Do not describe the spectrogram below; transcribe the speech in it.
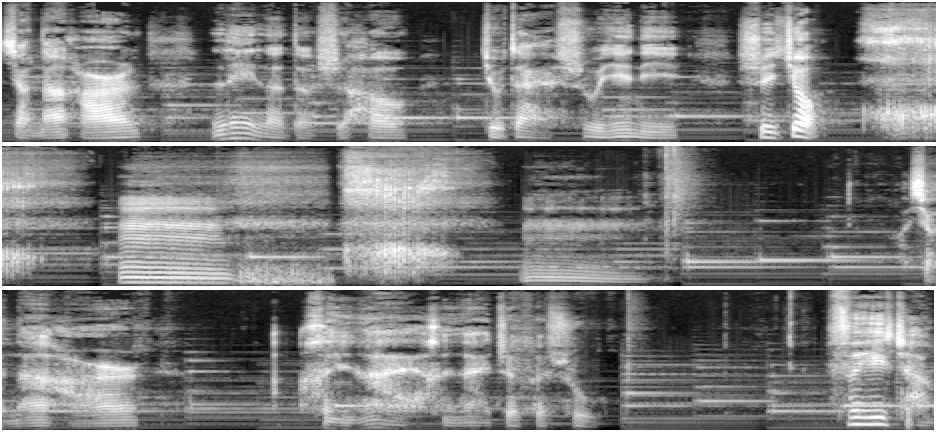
小男孩累了的时候，就在树荫里睡觉。嗯，嗯，小男孩很爱很爱这棵树，非常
